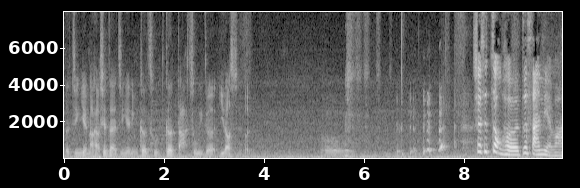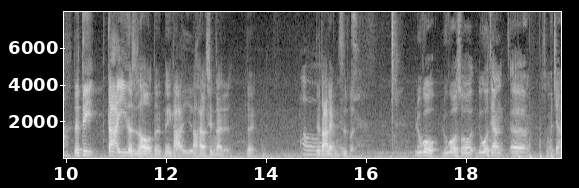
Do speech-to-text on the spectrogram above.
的经验，然后还有现在的经验，你们各出各打出一个一到十分。哦，所以是综合这三年吗？那第大一的时候的那个，大一然后还有现在的，对，哦，就打两次分。如果如果说如果这样呃怎么讲？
